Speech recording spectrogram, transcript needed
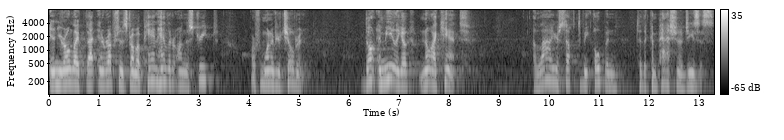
in your own life that interruption is from a panhandler on the street or from one of your children. Don't immediately go, No, I can't. Allow yourself to be open to the compassion of Jesus.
